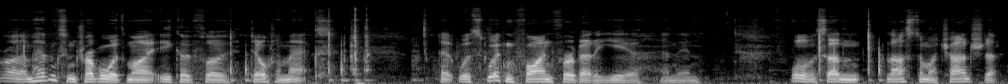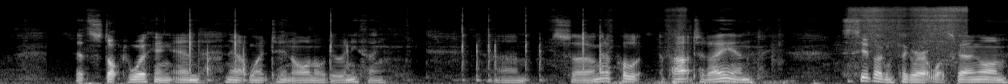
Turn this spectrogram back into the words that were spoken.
Right, I'm having some trouble with my EcoFlow Delta Max. It was working fine for about a year and then all of a sudden, last time I charged it, it stopped working and now it won't turn on or do anything. Um, so I'm going to pull it apart today and see if I can figure out what's going on.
